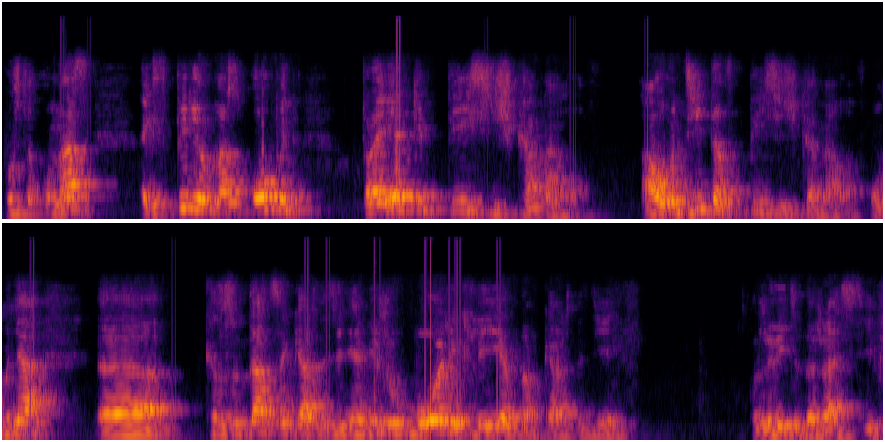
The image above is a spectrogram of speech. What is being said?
Потому что у нас experience, у нас опыт проверки тысяч каналов, аудитов тысяч каналов. У меня э, консультации каждый день. Я вижу боли клиентов каждый день. Уже видите, даже осип.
